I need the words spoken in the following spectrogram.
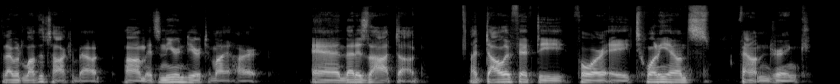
that I would love to talk about. Um, it's near and dear to my heart, and that is the hot dog. A dollar fifty for a twenty ounce fountain drink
